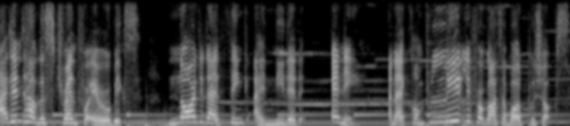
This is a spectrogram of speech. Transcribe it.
I didn't have the strength for aerobics, nor did I think I needed any and I completely forgot about push ups.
